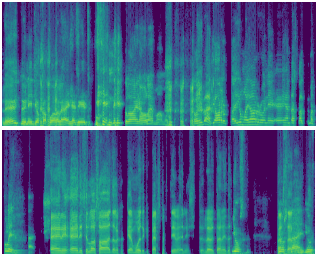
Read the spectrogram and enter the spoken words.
Löytyy niitä joka puolella, ja ne siitä, niitä tulee aina olemaan. Mutta on hyvä, että jarrut, tai ilman jarruja, niin eihän tästä välttämättä tulisi. Ei, niin, ei, niin silloin saa ajatella kaikkea muitakin perspektiivejä, niin sitten löytää niitä. Just, just näin, just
